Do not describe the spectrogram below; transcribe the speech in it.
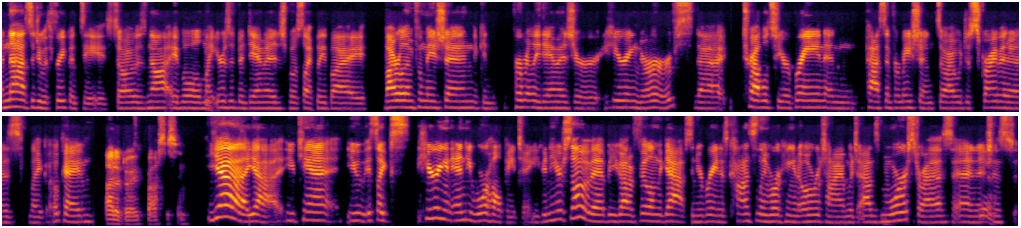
and that has to do with frequency. So I was not able, my ears had been damaged most likely by viral inflammation. It can permanently damage your hearing nerves that travel to your brain and pass information. So I would describe it as like, okay, auditory processing. Yeah, yeah. You can't you it's like hearing an Andy Warhol painting. You can hear some of it, but you got to fill in the gaps and your brain is constantly working in overtime, which adds more stress and yeah. it just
